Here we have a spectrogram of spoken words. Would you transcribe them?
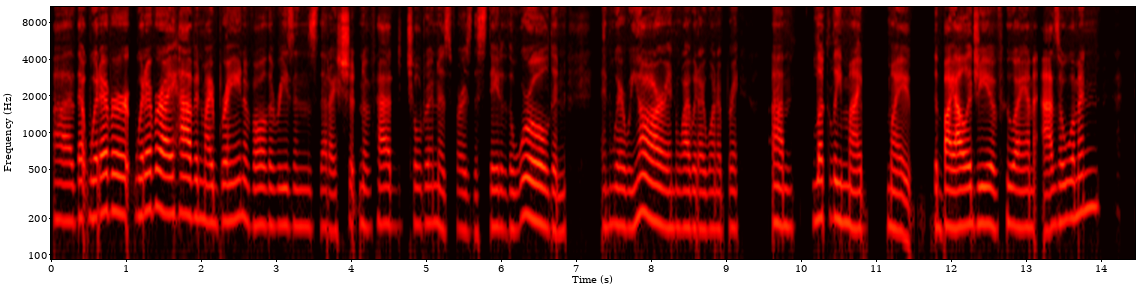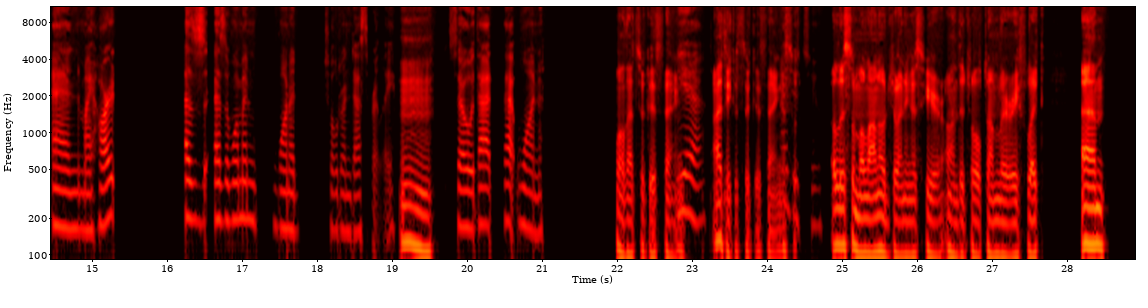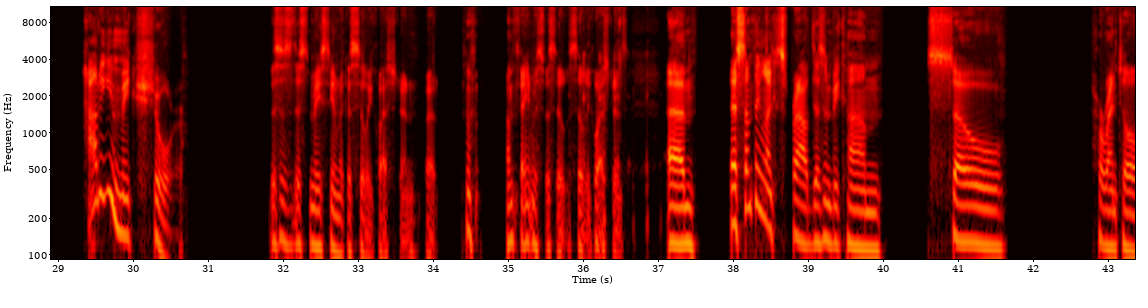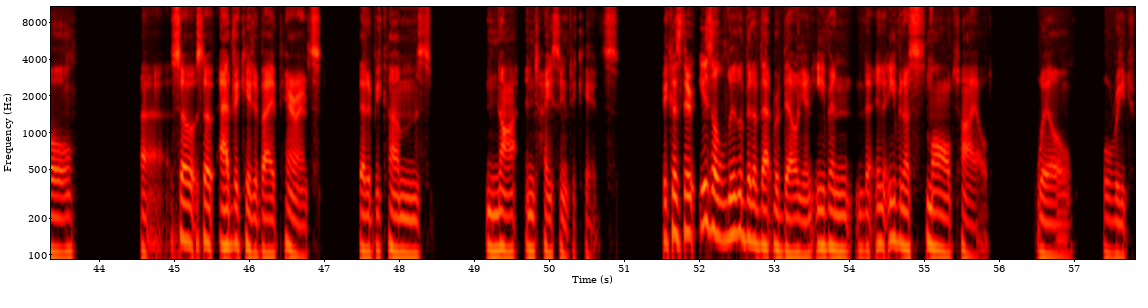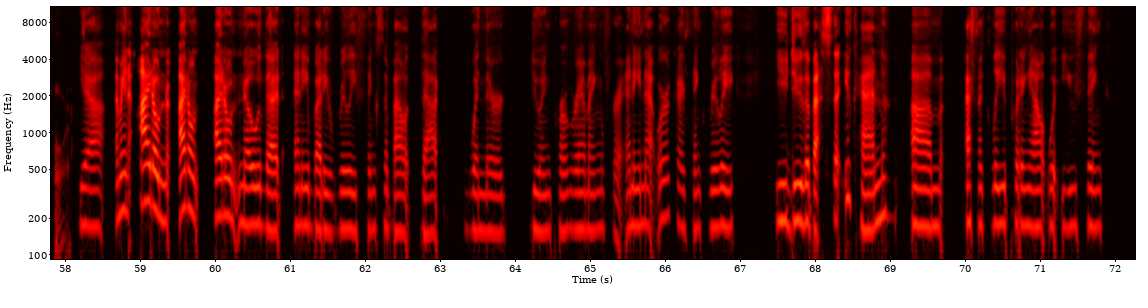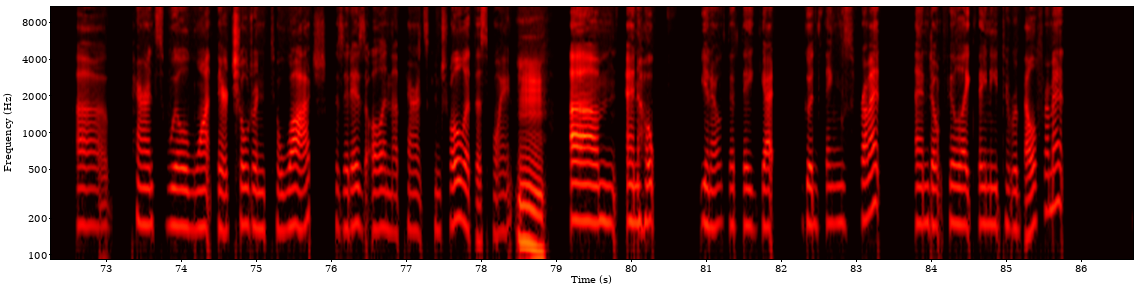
uh, that whatever whatever I have in my brain of all the reasons that I shouldn't have had children, as far as the state of the world and and where we are and why would I want to bring, um, luckily my my the biology of who I am as a woman and my heart as as a woman wanted children desperately. mm. So that that won. well that's a good thing Yeah, I think it's a good thing. I It's do too. Alyssa Milano joining us here on the Jolt on Larry Flick. Um, how do you make sure? This is this may seem like a silly question, but I'm famous for silly, silly questions. Um, that something like Sprout doesn't become so parental, uh, so so advocated by parents that it becomes not enticing to kids because there is a little bit of that rebellion even even a small child will will reach for Yeah, I mean, I don't, I don't, I don't know that anybody really thinks about that when they're doing programming for any network. I think really, you do the best that you can, um, ethically putting out what you think uh, parents will want their children to watch, because it is all in the parents' control at this point. mm. Um, and hope, you know, that they get good things from it and don't feel like they need to rebel from it.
